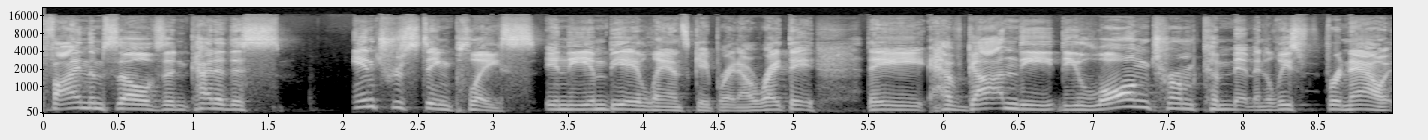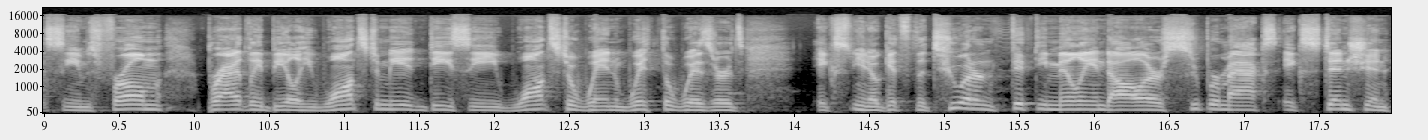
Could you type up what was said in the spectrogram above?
find themselves in kind of this interesting place in the NBA landscape right now, right? They they have gotten the the long-term commitment, at least for now it seems, from Bradley Beal. He wants to meet in DC, wants to win with the Wizards. You know, gets the $250 million Supermax extension.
